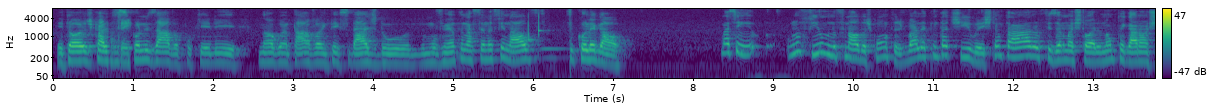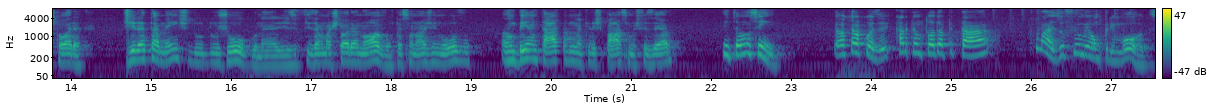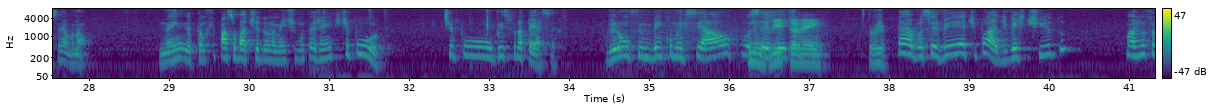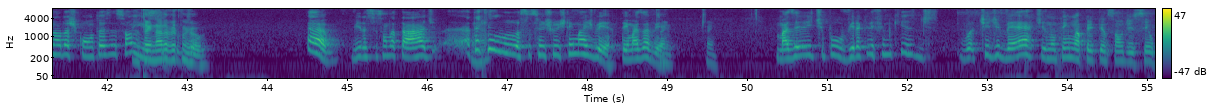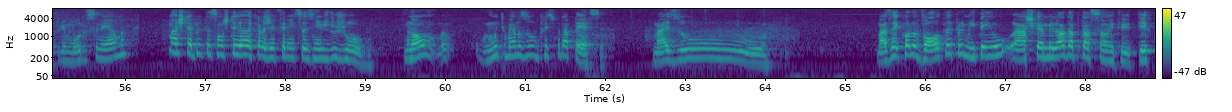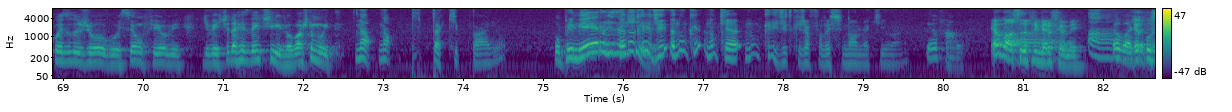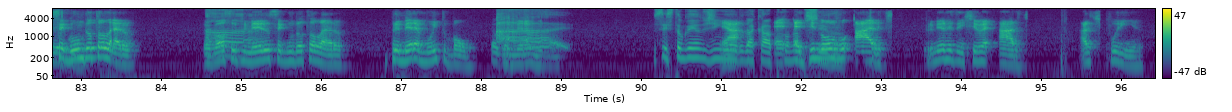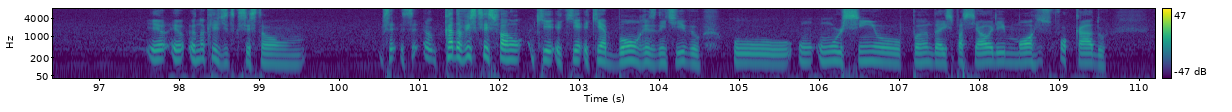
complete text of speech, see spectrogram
Então os caras Sim. desincronizava, porque ele não aguentava a intensidade do, do movimento e na cena final ficou legal. Mas assim, no filme, no final das contas, vale a tentativa. Eles tentaram, fizeram uma história, não pegaram a história diretamente do, do jogo, né? Eles fizeram uma história nova, um personagem novo, ambientado naquele espaço, mas fizeram. Então, assim, é aquela coisa, o cara tentou adaptar. Mas o filme é um primor do cinema? Não. Nem, tanto que passa batido na mente de muita gente, tipo. Tipo o Príncipe da Peça. Virou um filme bem comercial. que Você Não vi vê, tipo, também. Vi. é, você vê, tipo, ah, divertido, mas no final das contas é só Não isso. tem nada a ver tipo, com o jogo. É, vira sessão da tarde. Até que o Assassin's Creed tem mais ver, tem mais a ver. Sim, sim. Mas ele, tipo, vira aquele filme que te diverte, não tem uma pretensão de ser o primor do cinema, mas tem a pretensão de ter aquelas referenciazinhas do jogo. Não, muito menos o Príncipe da Pérsia. Mas o. Mas aí quando volta, pra mim tem o. Acho que é a melhor adaptação entre ter coisa do jogo e ser um filme divertido é Resident Evil. Eu gosto muito. Não, não. Puta que pariu. O primeiro Eu Resident não Evil. acredito, eu não, não, quero, não acredito que já falou esse nome aqui, mano. Eu falo. Eu gosto do primeiro filme. Ah, Eu gosto Eu- do o segundo eu tolero. Eu gosto do primeiro, o segundo eu tolero. O primeiro é muito bom. Eu O primeiro é muito bom. Vocês estão ganhando dinheiro É da Capcom, É, não é é de novo arte. O primeiro Resident Evil é arte. Arte purinha. Eu, eu, eu não acredito que vocês estão. cê- cê- eu- cada vez que vocês falam que, que, que é bom Resident Evil, o, um, um ursinho panda espacial ele morre sufocado.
